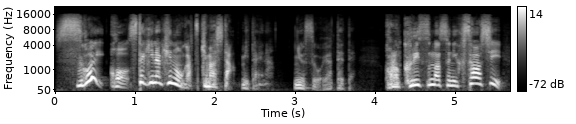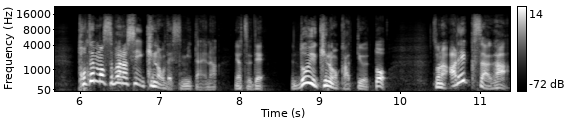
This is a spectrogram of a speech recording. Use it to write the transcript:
すごいこう素敵な機能がつきましたみたいなニュースをやってて。このクリスマスにふさわしいとても素晴らしい機能ですみたいなやつで。どういう機能かっていうとそのアレクサが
